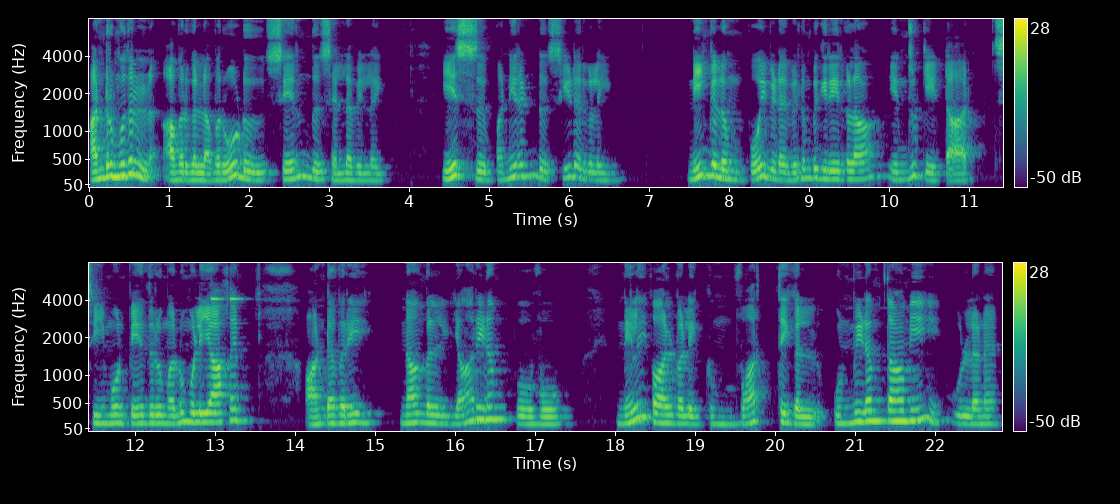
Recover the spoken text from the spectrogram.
அன்று முதல் அவர்கள் அவரோடு சேர்ந்து செல்லவில்லை. இயேசு பன்னிரண்டு சீடர்களையும், நீங்களும் போய்விட விரும்புகிறீர்களா? என்று கேட்டார். சீமோன் பேதுரு மறுமொழியாக, ஆண்டவரே, நாங்கள் யாரிடம் போவோம்? நிலைவாழ்வளிக்கும் வார்த்தைகள் உம்மிடம்தாமே உள்ளன.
